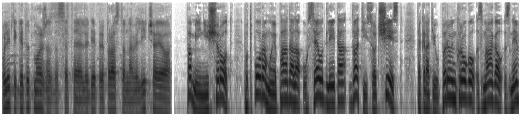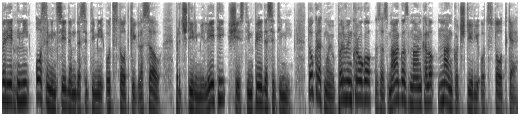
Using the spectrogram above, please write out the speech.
Politike je tudi možnost, da se te ljudje preprosto naveličajo pa meni Šrot. Podpora mu je padala vse od leta 2006. Takrat je v prvem krogu zmagal z neverjetnimi 78 odstotki glasov, pred štirimi leti 56. Tokrat mu je v prvem krogu za zmago zmanjkalo manj kot 4 odstotke.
